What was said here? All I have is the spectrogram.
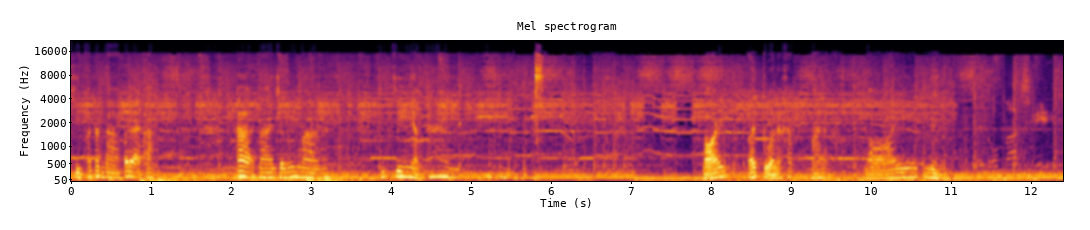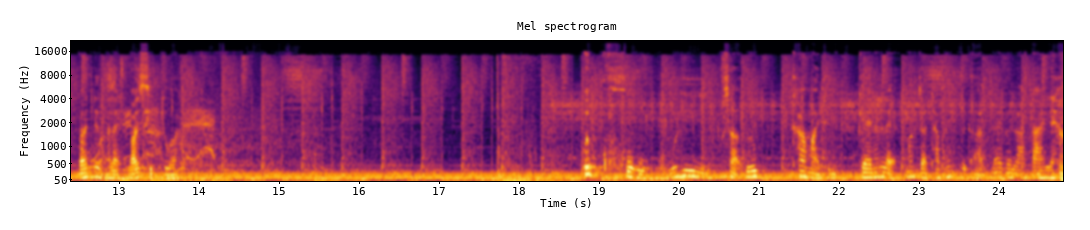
ขีดพัฒนาก็ได้อะ ถ้านายจะไม่มานะจริงๆอยากได้ร้อยร้อยตัวแล้วครับ มาแล้วร้อยหนึ่งร้อยหนึ่งอะไรร้อยสิบตัวปึ๊บโอ้โหอุตส่าห์อึ๊บข้าหมายถึงแกนั่นแหละ มักจะทำให้อึดอัดได้เวลาตายแล้ว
